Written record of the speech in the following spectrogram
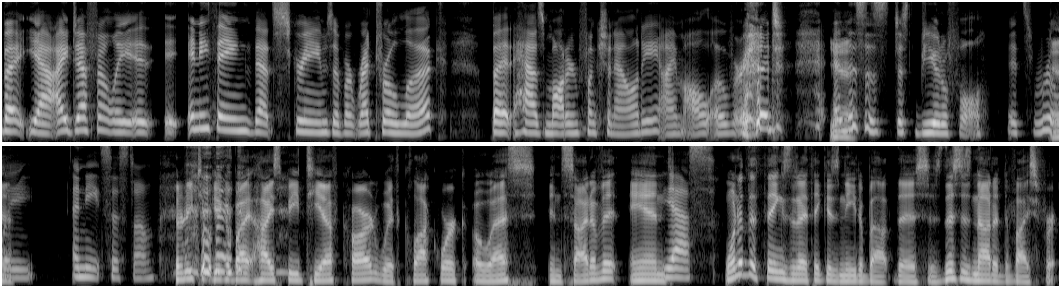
But yeah, I definitely it, it, anything that screams of a retro look but has modern functionality, I'm all over it. Yeah. And this is just beautiful. It's really a neat system. 32 gigabyte high speed TF card with Clockwork OS inside of it. And Yes. one of the things that I think is neat about this is this is not a device for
